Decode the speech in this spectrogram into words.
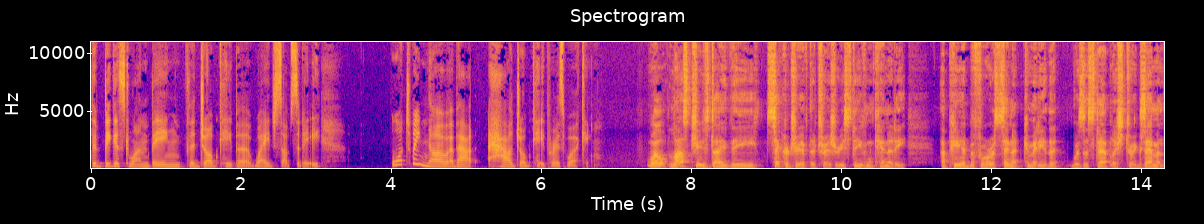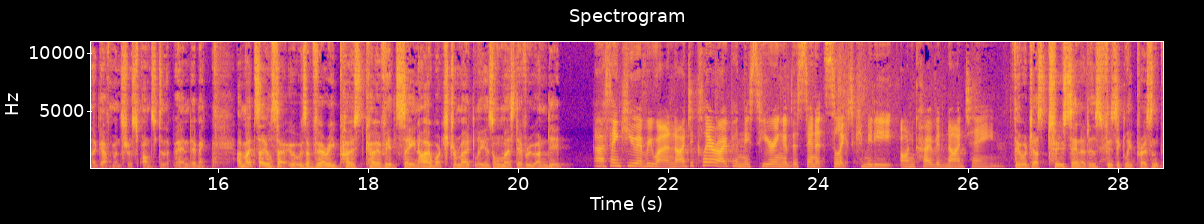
the biggest one being the JobKeeper wage subsidy. What do we know about how JobKeeper is working? Well, last Tuesday, the Secretary of the Treasury, Stephen Kennedy, appeared before a Senate committee that was established to examine the government's response to the pandemic. I might say also it was a very post COVID scene. I watched remotely, as almost everyone did. Uh, thank you, everyone. I declare open this hearing of the Senate Select Committee on COVID 19. There were just two senators physically present,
